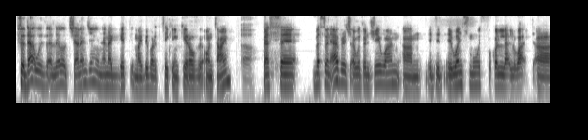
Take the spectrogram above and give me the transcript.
so that was a little challenging and then I get my paper taken care of on time اه بس uh, بس on average I was on J1 um, it did it went smooth في كل الوقت uh,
